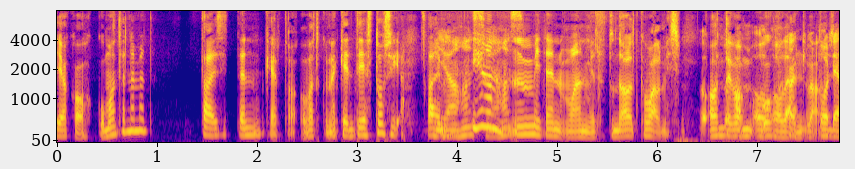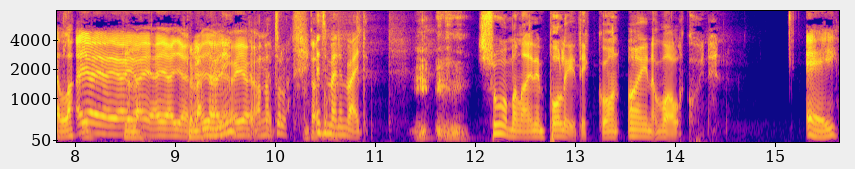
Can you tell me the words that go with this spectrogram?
joko kumota nämä tai sitten kertoa, ovatko ne kenties tosia. Tai Jahas, ihan jahas. miten vaan miltä tuntuu. Oletko valmis? Ootteko O- o- Olen kaikki valmis? todellakin. Ai, ai, ai, Kyllä. ai, ai, ai, ai, Kyllä. ai, ai, ai, ai, anna tulla. Ensimmäinen väite. Suomalainen poliitikko on aina valkoinen. Ei.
